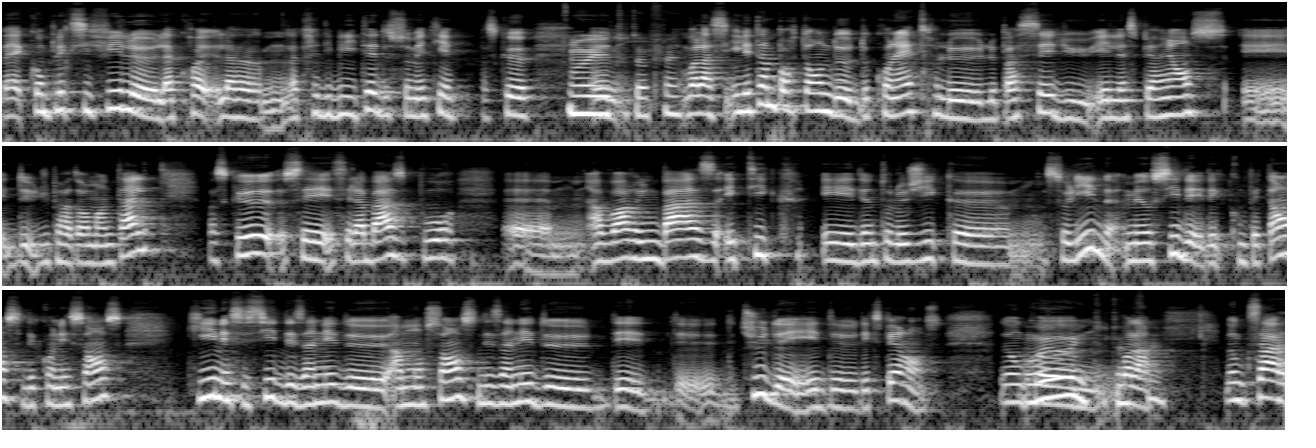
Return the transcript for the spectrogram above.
ben, complexifie le, la, la, la, crédibilité de ce métier. Parce que, oui, tout à fait. Voilà, il est important de, de connaître le, le, passé du, et l'expérience du préparateur mental parce que c'est la base pour euh, avoir une base éthique et déontologique euh, solide, mais aussi des, des, compétences, des connaissances qui nécessitent des années de, à mon sens, des années d'études de, et d'expérience. Donc euh, voilà. Donc ça,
